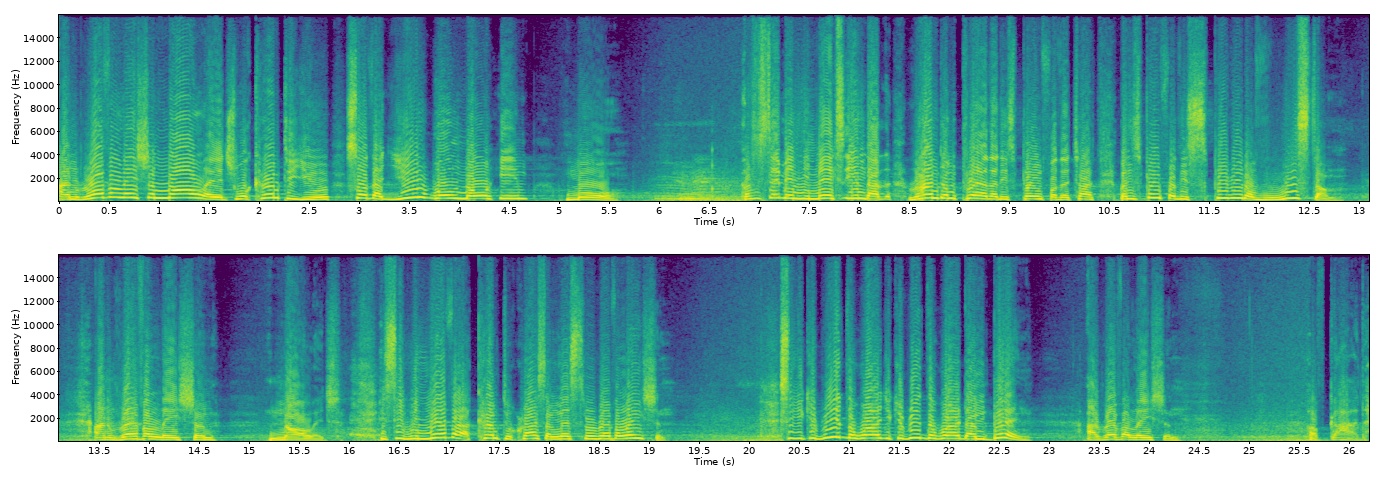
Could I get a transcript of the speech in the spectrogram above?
and revelation knowledge will come to you so that you will know him more. That's the statement he makes in that random prayer that he's praying for the church. But he's praying for the spirit of wisdom and revelation knowledge. You see, we never come to Christ unless through revelation. See, you can read the word, you can read the word and bring a revelation of God.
